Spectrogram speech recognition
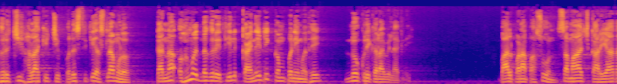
घरची हलाखीची परिस्थिती असल्यामुळं त्यांना अहमदनगर येथील कायनेटिक कंपनीमध्ये नोकरी करावी लागली. बालपणापासून समाजकार्यात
